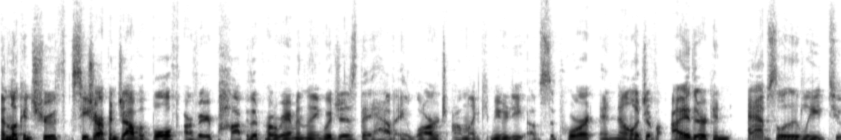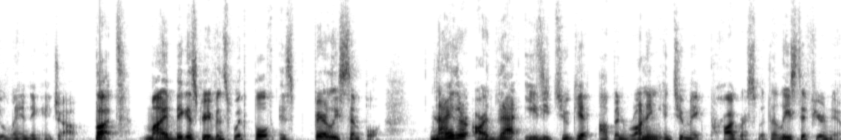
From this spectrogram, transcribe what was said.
And look, in truth, C Sharp and Java both are very popular programming languages. They have a large online community of support and knowledge of either can absolutely lead to landing a job. But my biggest grievance with both is fairly simple neither are that easy to get up and running and to make progress with, at least if you're new.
